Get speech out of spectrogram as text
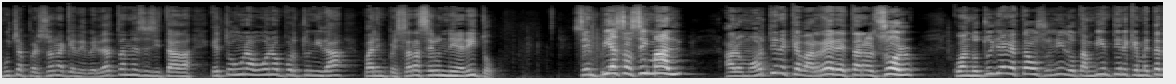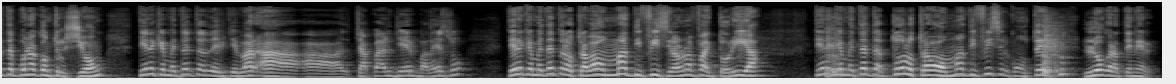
muchas personas que de verdad están necesitadas, esto es una buena oportunidad para empezar a hacer un dinerito. Se empieza así mal, a lo mejor tienes que barrer, estar al sol, cuando tú llegas a Estados Unidos, también tienes que meterte por una construcción, tienes que meterte de llevar a, chapar hierba de eso, tienes que meterte a los trabajos más difíciles, a una factoría, tienes que meterte a todos los trabajos más difíciles que usted logra tener.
